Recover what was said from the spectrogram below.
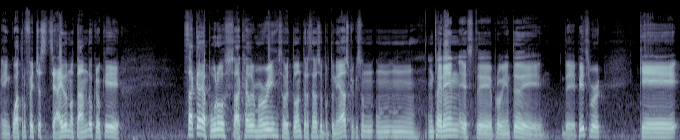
en cuatro fechas, se ha ido notando. Creo que saca de apuros a Kyler Murray, sobre todo en terceras oportunidades. Creo que es un, un, un, este, proveniente de, de Pittsburgh que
